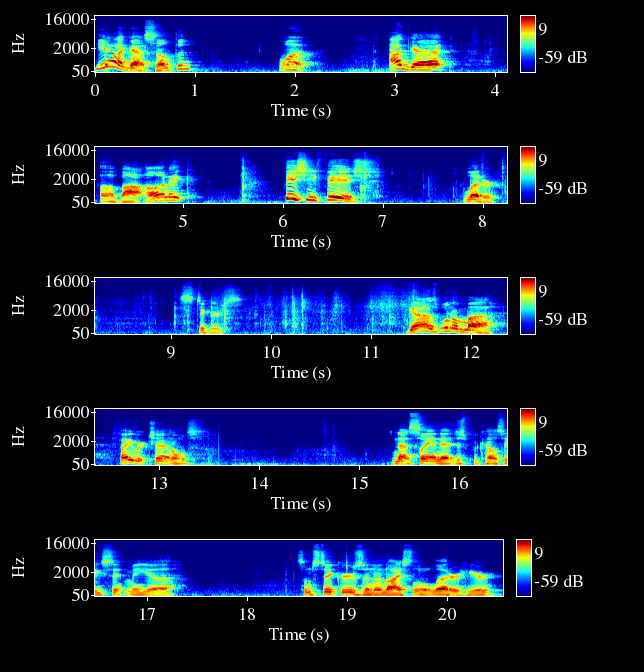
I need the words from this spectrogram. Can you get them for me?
Yeah, I got something. What? I got a bionic fishy fish letter stickers. Guys, one of my favorite channels. Not saying that just because he sent me uh, some stickers and a nice little letter here.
